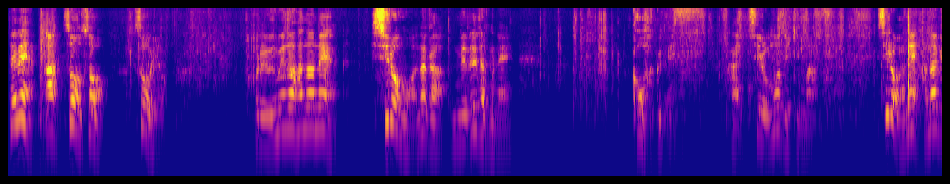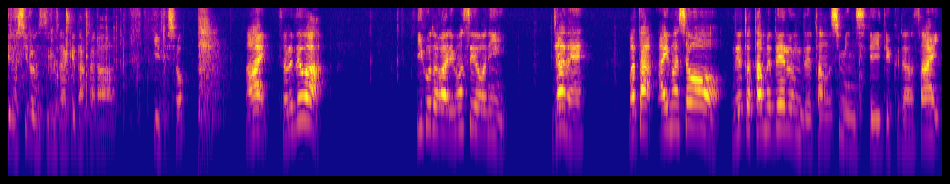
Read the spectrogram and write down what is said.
でねあそうそう。そうよ。これ梅の花ね白もなんかめでたくね紅白です。はい白もできます。白はね花びら白にするだけだからいいでしょ。はい。それではいいことがありますように。じゃあね。また会いましょう。ネタ貯めてるんで楽しみにしていてください。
